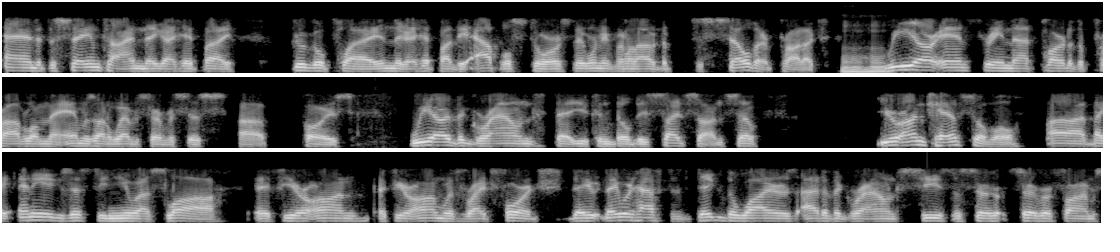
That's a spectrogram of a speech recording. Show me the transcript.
And at the same time, they got hit by Google Play and they got hit by the Apple Store, so they weren't even allowed to, to sell their products. Mm-hmm. We are answering that part of the problem that Amazon Web Services uh, posed. We are the ground that you can build these sites on. So you're uncancelable uh, by any existing U.S. law. If you're on if you're on with RightForge, they they would have to dig the wires out of the ground, seize the ser- server farms,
